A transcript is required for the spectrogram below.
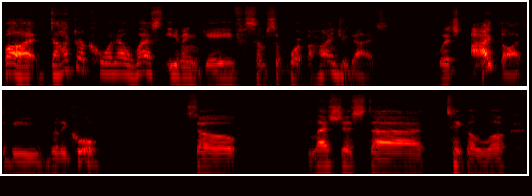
But Dr. Cornel West even gave some support behind you guys, which I thought to be really cool. So let's just uh, take a look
